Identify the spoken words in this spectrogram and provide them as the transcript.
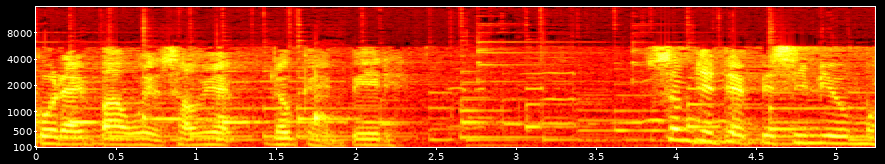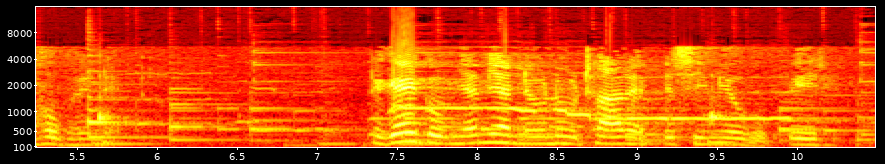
ကိုယ်တိုင်ပါဝင်ဆောင်ရွက်လုပ်ကင်ပေးတယ်စွန့်ပစ်တဲ့ပစ္စည်းမျိုးမဟုတ်ဘဲနဲ့တကယ်ကိုမျက်မျက်နှုံနှုံထားတဲ့ပစ္စည်းမျိုးကိုပေးတယ်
